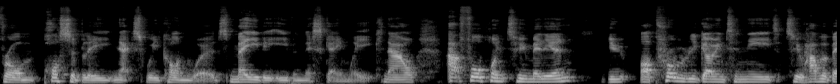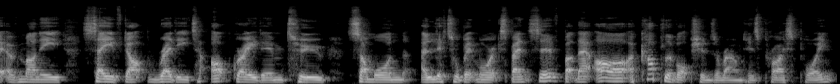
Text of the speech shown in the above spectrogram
from possibly next week onwards, maybe even this game week. Now, at 4.2 million, you are probably going to need to have a bit of money saved up ready to upgrade him to someone a little bit more expensive. But there are a couple of options around his price point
